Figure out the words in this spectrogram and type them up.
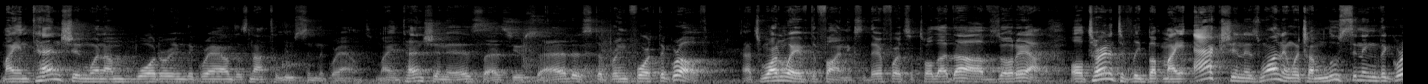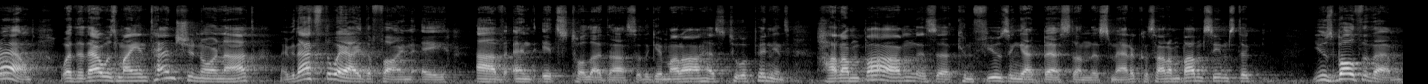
My intention when I'm watering the ground is not to loosen the ground. My intention is, as you said, is to bring forth the growth. That's one way of defining. So therefore, it's a tolada of zorea. Alternatively, but my action is one in which I'm loosening the ground. Whether that was my intention or not, maybe that's the way I define a av and its tolada. So the Gemara has two opinions. Harambam is uh, confusing at best on this matter because Harambam seems to use both of them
